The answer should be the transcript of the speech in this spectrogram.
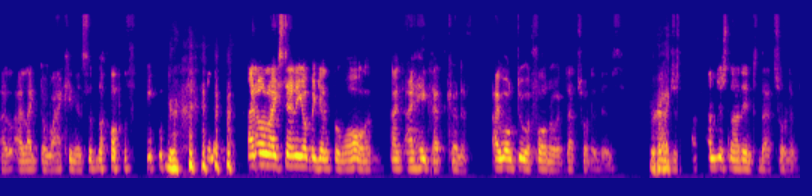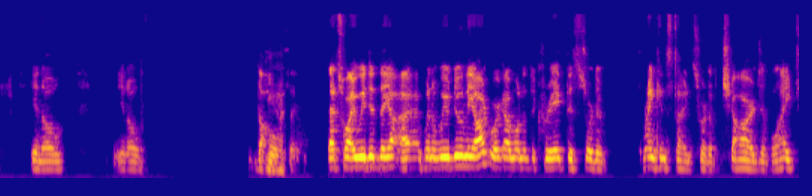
I, I like the wackiness of the whole thing. I don't like standing up against the wall. I, I hate that kind of. I won't do a photo if that's what it is. Right. I'm just I'm just not into that sort of you know, you know, the whole yeah. thing. That's why we did the uh, when we were doing the artwork. I wanted to create this sort of Frankenstein sort of charge of light,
